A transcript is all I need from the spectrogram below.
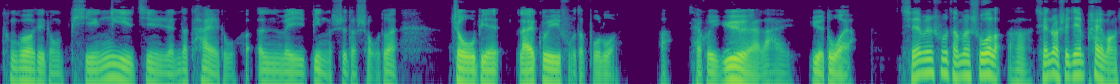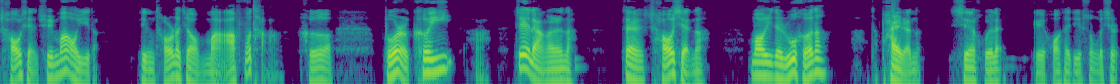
通过这种平易近人的态度和恩威并施的手段，周边来归附的部落啊，才会越来越多呀。前文书咱们说了啊，前段时间派往朝鲜去贸易的。领头的叫马福塔和博尔科伊啊，这两个人呢，在朝鲜呢贸易的如何呢？他派人呢先回来给皇太极送个信儿。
